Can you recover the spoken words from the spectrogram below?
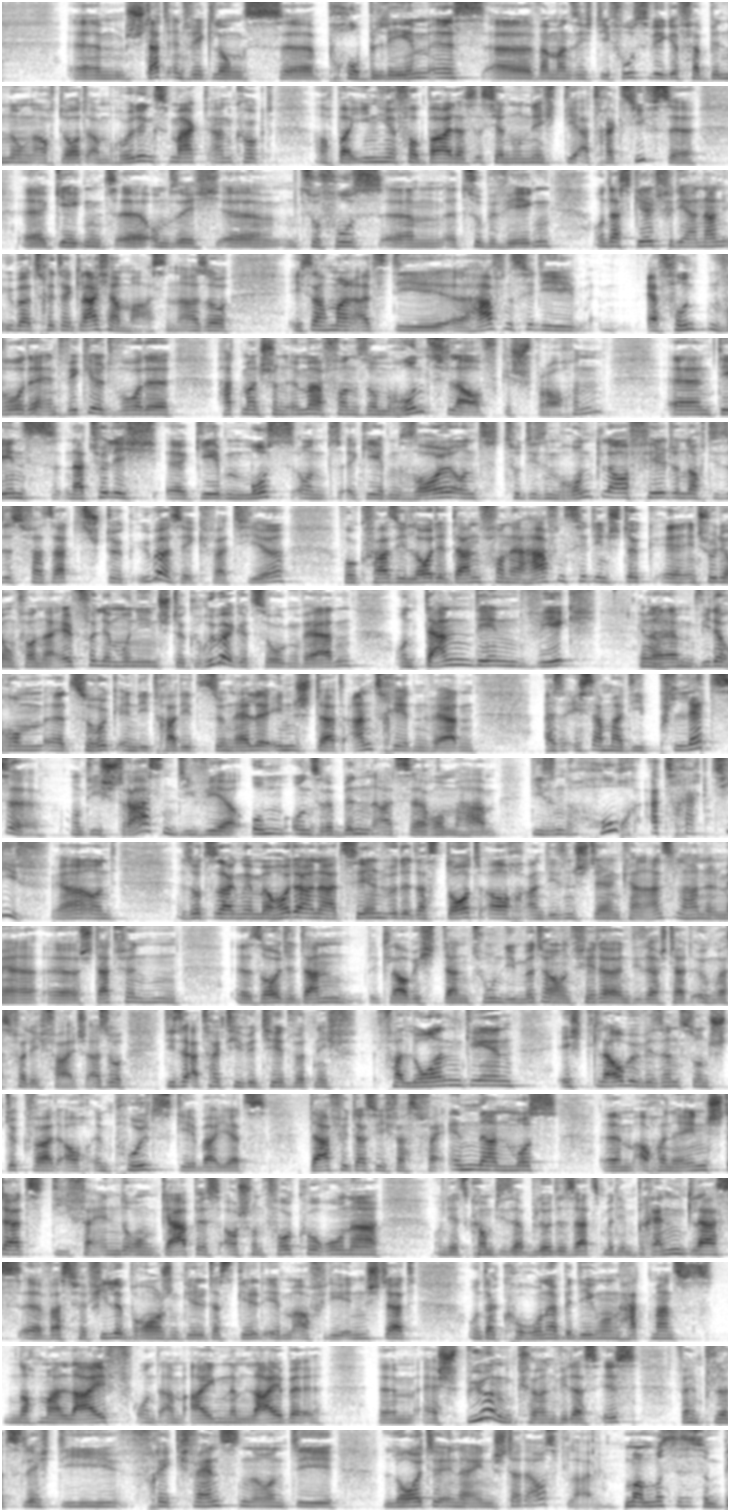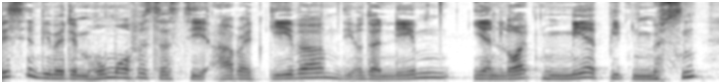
ähm, Stadtentwicklungsproblem ist, äh, wenn man sich die Fußwegeverbindung auch dort am Rödingsmarkt anguckt, auch bei Ihnen hier vorbei, das ist ja nun nicht die attraktivste äh, Gegend, äh, um sich äh, zu Fuß ähm, zu bewegen. Und das gilt für die anderen Übertritte gleichermaßen. Also ich sag mal, als die äh, Hafen City erfunden wurde, entwickelt wurde, hat man schon immer von so einem Rundlauf gesprochen, äh, den es natürlich äh, geben muss und geben soll. Und zu diesem Rundlauf fehlte noch dieses Versatzstück Übersee Ostseequartier, wo quasi Leute dann von der Hafen City ein Stück, äh, Entschuldigung, von der Elbphilharmonie ein Stück rübergezogen werden und dann den Weg genau. ähm, wiederum äh, zurück in die traditionelle Innenstadt antreten werden. Also ich sag mal, die Plätze und die Straßen, die wir um unsere Binnenalster herum haben, die sind hoch attraktiv. Ja, und sozusagen, wenn mir heute einer erzählen würde, dass dort auch an diesen Stellen kein Einzelhandel mehr äh, stattfinden äh, sollte, dann, glaube ich, dann tun die Mütter und Väter in dieser Stadt irgendwas völlig falsch. Also diese Attraktivität wird nicht verloren gehen. Ich glaube, wir sind so ein Stück weit auch Impulsgeber jetzt dafür, dass sich was verändern muss, ähm, auch in der Innenstadt. Die Veränderung gab es auch schon vor Corona. Und jetzt kommt dieser blöde Satz mit dem Brennglas, äh, was für viele Branchen gilt. Das gilt eben auch für die Innenstadt. Unter Corona-Bedingungen hat man es nochmal live und am eigenen Leibe ähm, erspüren können, wie das ist, wenn plötzlich die Frequenzen und die Leute in der Innenstadt ausbleiben. Man muss es so ein bisschen wie mit dem Homeoffice, dass die Arbeitgeber, die Unternehmen ihren Leuten mehr bieten müssen,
